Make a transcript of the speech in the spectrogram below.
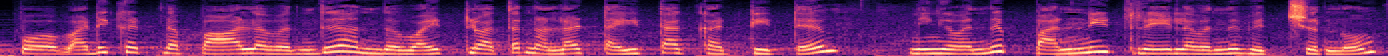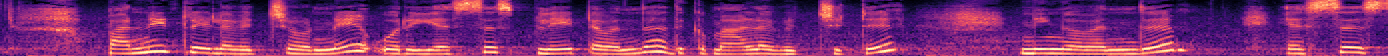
இப்போது வடிகட்டின பாலை வந்து அந்த ஒயிட் கிளாத்தை நல்லா டைட்டாக கட்டிட்டு நீங்கள் வந்து பன்னீர் ட்ரேயில் வந்து வச்சிடணும். பன்னீர் ட்ரேயில் வச்சோடனே ஒரு எஸ்எஸ் பிளேட்டை வந்து அதுக்கு மேலே வச்சுட்டு நீங்கள் வந்து எஸ்எஸ்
